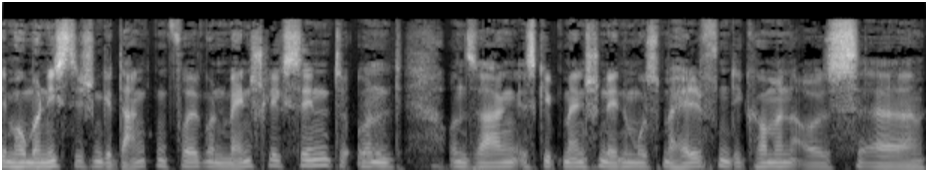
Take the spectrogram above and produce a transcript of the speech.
dem humanistischen Gedanken folgen und menschlich sind und, und sagen, es gibt Menschen, denen muss man helfen, die kommen aus äh,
